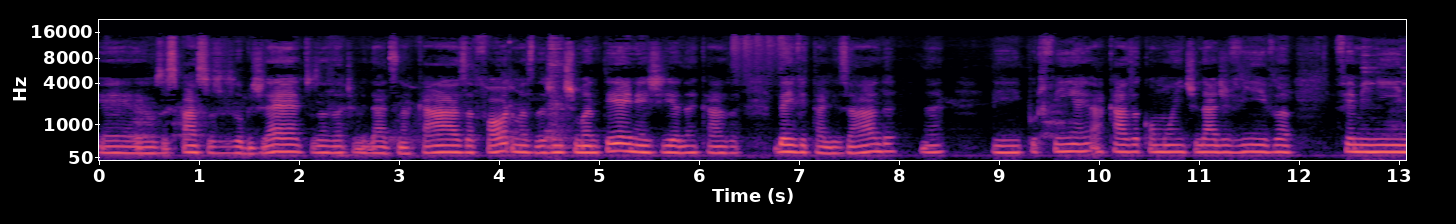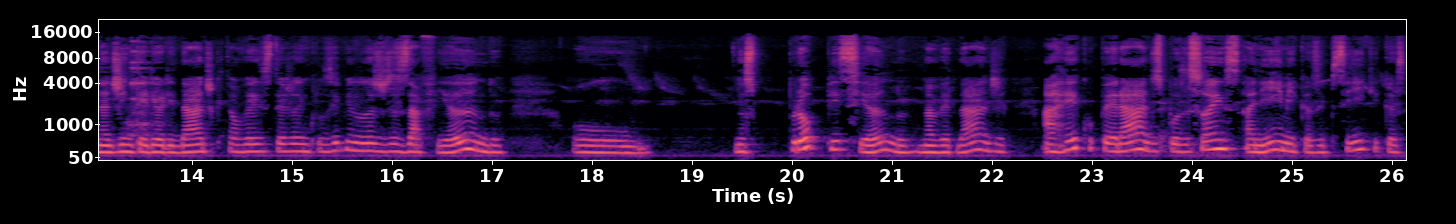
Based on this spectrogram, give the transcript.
é, os espaços, os objetos, as atividades na casa, formas da gente manter a energia na casa bem vitalizada né? E por fim, a casa como uma entidade viva, feminina, de interioridade, que talvez esteja inclusive nos desafiando ou nos propiciando, na verdade, a recuperar disposições anímicas e psíquicas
